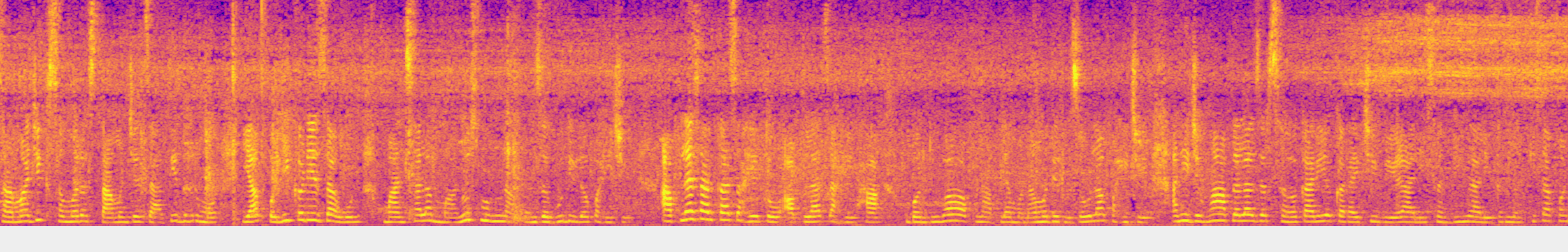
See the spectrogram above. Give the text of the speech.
सामाजिक समरसता म्हणजे जाती धर्म या पलीकडे जाऊन माणसाला माणूस म्हणून आपण जगू दिलं पाहिजे. आपल्यासारखाच आहे तो आपलाच आहे हा बंधुभाव आपण आपल्या मनामध्ये रुजवला पाहिजे. आणि जेव्हा आपल्याला जर सहकार्य करायची वेळ आली संधी मिळाली तर नक्कीच आपण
